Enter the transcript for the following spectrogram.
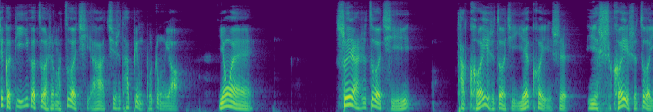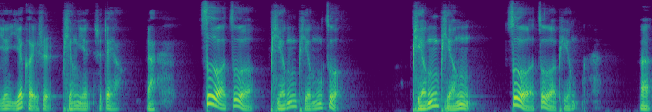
这个第一个仄声啊，仄起啊，其实它并不重要，因为虽然是仄起，它可以是仄起，也可以是也是可以是仄音，也可以是平音是这样啊，仄仄平平仄，平平仄仄平，嗯，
